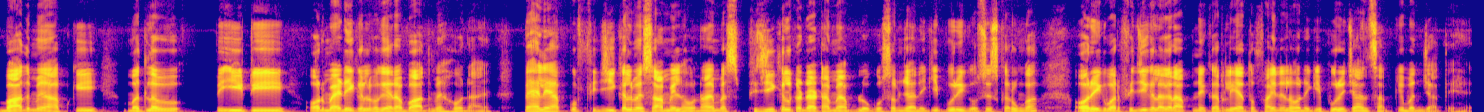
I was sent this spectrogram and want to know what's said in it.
बाद में आपकी मतलब पीईटी e और मेडिकल वगैरह बाद में होना है। पहले आपको फ़िज़िकल में शामिल होना है। बस फ़िज़िकल का डाटा मैं आप लोगों को समझाने की पूरी कोशिश करूँगा। और एक बार फ़िज़िकल अगर आपने कर लिया तो फाइनल होने के पूरे चांस आपके बन जाते हैं।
